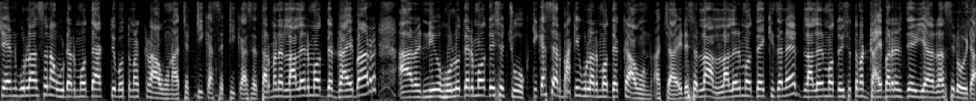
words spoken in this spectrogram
ট্রেনগুলো আছে না, ওটার মধ্যে আঁকতিব তোমার ক্রাউন আচ্ছা ঠিক আছে ঠিক আছে। তার মানে লালের মধ্যে ড্রাইভার আর হলুদের মধ্যে এসে চোখ, ঠিক আছে? আর বাকিগুলোর মধ্যে ক্রাউন আচ্ছা এটা হচ্ছে লাল। লালের মধ্যে কি জানে? লালের মধ্যে হচ্ছে তোমার ড্রাইভারের যে ইয়ারা ছিল ওইটা।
